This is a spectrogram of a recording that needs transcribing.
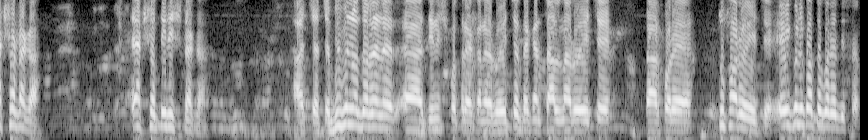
একশো টাকা একশো টাকা। আচ্ছা আচ্ছা বিভিন্ন ধরনের জিনিসপত্র এখানে রয়েছে। দেখেন চালনা রয়েছে, তারপরে টুফা রয়েছে। এইগুলি কত করে দিচ্ছেন?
